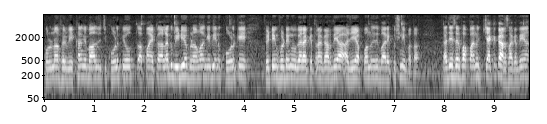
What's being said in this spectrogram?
ਖੋਲਣਾ ਫਿਰ ਵੇਖਾਂਗੇ ਬਾਅਦ ਵਿੱਚ ਖੋਲ ਕੇ ਉਹ ਆਪਾਂ ਇੱਕ ਅਲੱਗ ਵੀਡੀਓ ਬਣਾਵਾਂਗੇ ਵੀ ਇਹਨੂੰ ਖੋਲ ਕੇ ਫਿਟਿੰਗ ਫੁਟਿੰਗ ਵਗੈਰਾ ਕਿਤਨਾ ਕਰਦੇ ਆ, ਅਜੇ ਆਪਾਂ ਨੂੰ ਇਹਦੇ ਬਾਰੇ ਕੁਝ ਨਹੀਂ ਪਤਾ। ਅਜੇ ਸਿਰਫ ਆਪਾਂ ਇਹਨੂੰ ਚੈੱਕ ਕਰ ਸਕਦੇ ਆ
